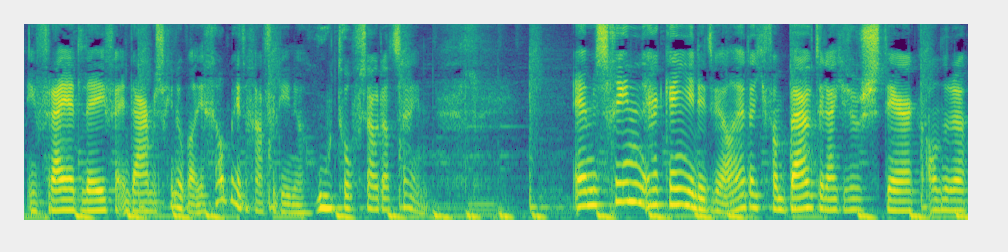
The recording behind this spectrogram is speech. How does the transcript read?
in vrijheid leven en daar misschien ook wel je geld mee te gaan verdienen. Hoe tof zou dat zijn? En misschien herken je dit wel, hè? dat je van buiten laat je zo sterk, anderen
